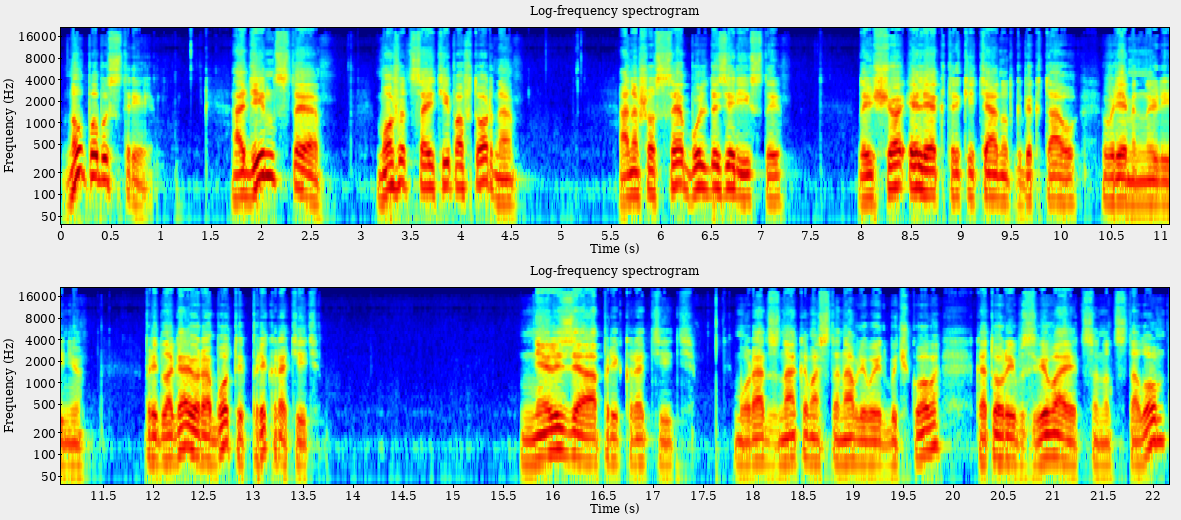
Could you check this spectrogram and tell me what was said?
Ну, побыстрее. Одиннадцатое может сойти повторно. А на шоссе бульдозеристы. Да еще электрики тянут к Бектау временную линию. Предлагаю работы прекратить. Нельзя прекратить. Мурат знаком останавливает Бычкова, который взвивается над столом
